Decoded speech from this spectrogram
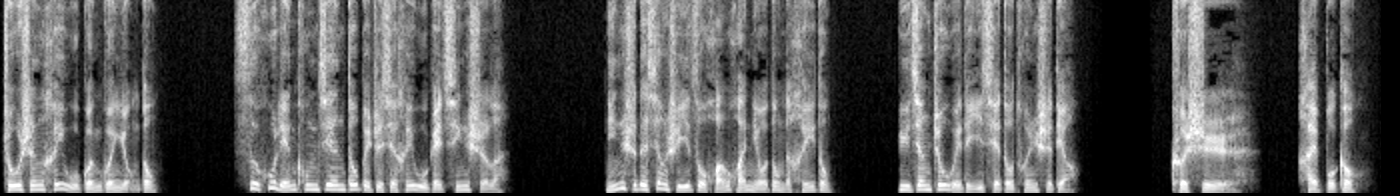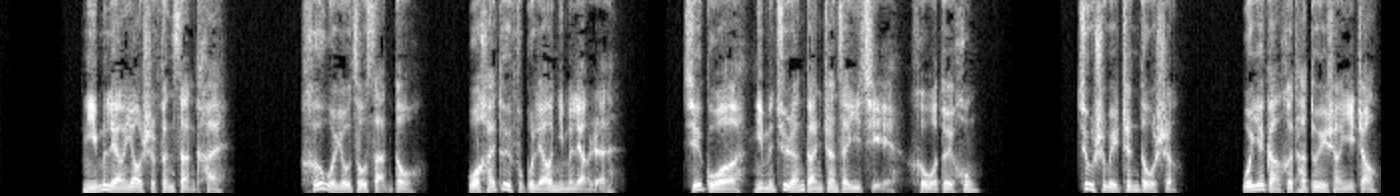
周身黑雾滚滚涌动，似乎连空间都被这些黑雾给侵蚀了，凝实的像是一座缓缓扭动的黑洞，欲将周围的一切都吞噬掉。可是还不够。你们俩要是分散开，和我游走散斗，我还对付不了你们两人。结果你们居然敢站在一起和我对轰，就是为真斗圣，我也敢和他对上一招。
